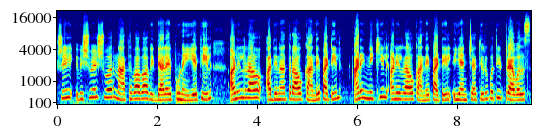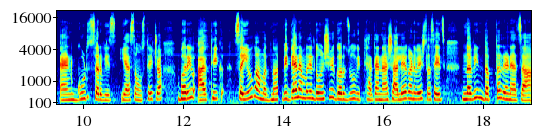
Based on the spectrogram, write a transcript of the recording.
श्री विश्वेश्वर नाथबाबा विद्यालय पुणे येथील अनिलराव आदिनाथराव कांदे पाटील आणि निखिल अनिलराव कांदे पाटील यांच्या Tirupati travels and good service या संस्थेच्या भरीव आर्थिक संयोगामधनं विद्यालयामधील दोनशे गरजू विद्यार्थ्यांना शालेय गणवेश तसेच नवीन दप्तर देण्याचा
